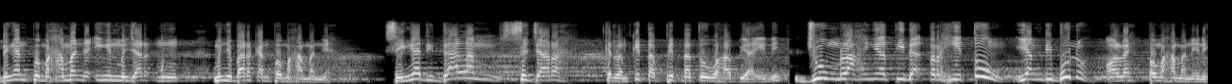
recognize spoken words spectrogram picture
dengan pemahamannya ingin menyebarkan pemahamannya. Sehingga di dalam sejarah ke dalam kitab Fitnatul Wahabiyah ini jumlahnya tidak terhitung yang dibunuh oleh pemahaman ini.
